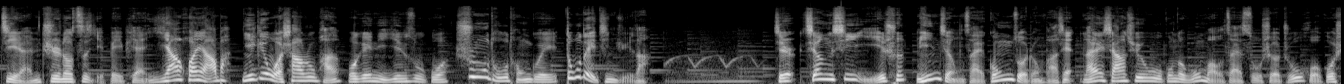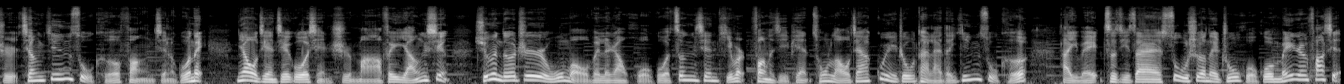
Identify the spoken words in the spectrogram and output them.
既然知道自己被骗，以牙还牙吧！你给我杀猪盘，我给你罂粟锅，殊途同归，都得进局子。近日，江西宜春民警在工作中发现，来辖区务工的吴某在宿舍煮火锅时，将罂粟壳放进了锅内，尿检结果显示吗啡阳性。询问得知，吴某为了让火锅增鲜提味，放了几片从老家贵州带来的罂粟壳。他以为自己在宿舍内煮火锅没人发现，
